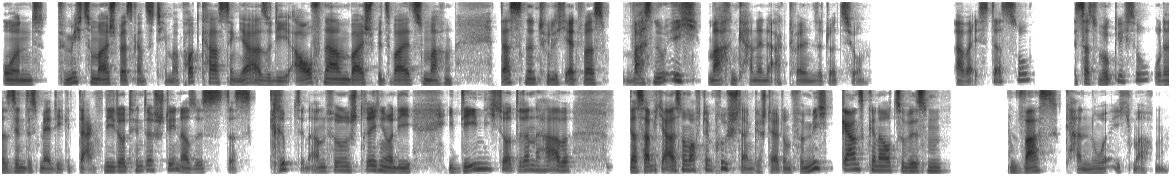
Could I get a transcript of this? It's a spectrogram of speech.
Und für mich zum Beispiel das ganze Thema Podcasting, ja, also die Aufnahmen beispielsweise zu machen, das ist natürlich etwas, was nur ich machen kann in der aktuellen Situation. Aber ist das so? Ist das wirklich so? Oder sind es mehr die Gedanken, die dort hinterstehen? Also ist es das Skript in Anführungsstrichen oder die Ideen, die ich dort drin habe? Das habe ich alles nochmal auf den Prüfstand gestellt, um für mich ganz genau zu wissen, was kann nur ich machen.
